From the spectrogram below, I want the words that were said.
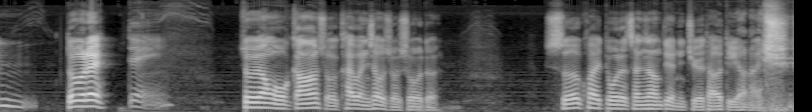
嗯，对不对？对。就像我刚刚所开玩笑所说的，十二块多的餐商店，你觉得它要跌到哪里去？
